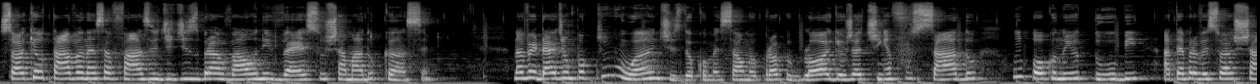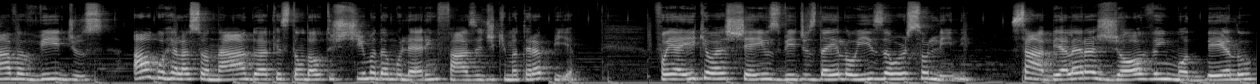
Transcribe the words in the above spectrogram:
Só que eu estava nessa fase de desbravar o universo chamado câncer. Na verdade, um pouquinho antes de eu começar o meu próprio blog, eu já tinha fuçado um pouco no YouTube, até para ver se eu achava vídeos algo relacionado à questão da autoestima da mulher em fase de quimioterapia. Foi aí que eu achei os vídeos da Heloísa Orsolini. Sabe, ela era jovem, modelo,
